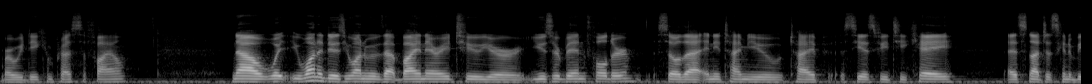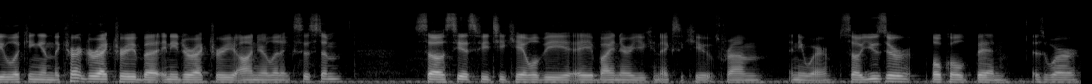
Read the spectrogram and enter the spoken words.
where we decompress the file. Now what you want to do is you want to move that binary to your user bin folder so that anytime you type csvtk it's not just going to be looking in the current directory but any directory on your Linux system. So CSVTK will be a binary you can execute from anywhere. So user local bin is where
